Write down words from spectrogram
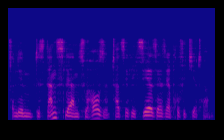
von dem Distanzlernen zu Hause tatsächlich sehr, sehr, sehr profitiert haben.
